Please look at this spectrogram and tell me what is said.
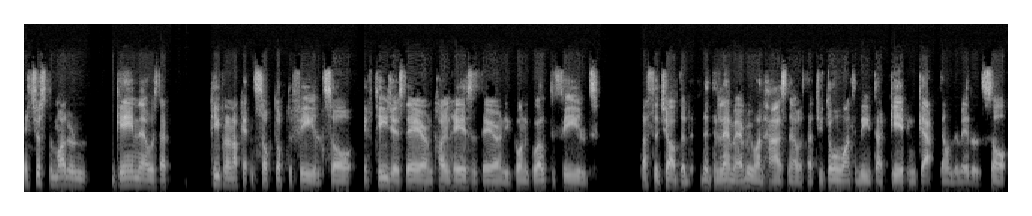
it's just the modern game now is that people are not getting sucked up the field. So if TJ's there and Kyle Hayes is there and he's going to go out the field, that's the job that the dilemma everyone has now is that you don't want to leave that gaping gap down the middle. So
